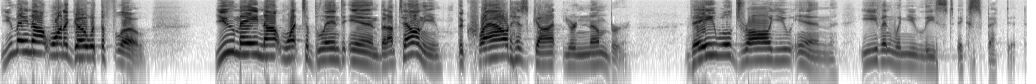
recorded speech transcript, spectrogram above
You may not want to go with the flow. You may not want to blend in, but I'm telling you, the crowd has got your number. They will draw you in even when you least expect it.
